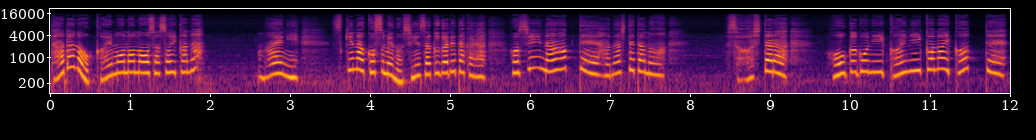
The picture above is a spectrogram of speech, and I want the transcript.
ただの買い物のお誘いかな。前に好きなコスメの新作が出たから欲しいなって話してたの。そうしたら放課後に買いに行かないかって。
